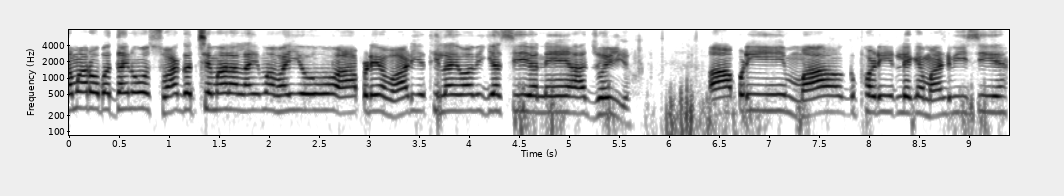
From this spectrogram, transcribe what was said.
તમારો બધાનો સ્વાગત છે મારા લાઈવમાં ભાઈઓ. આપણે વાડીએથી લાઈવ આવી ગયા છીએ અને આ જોઈ લ્યો. આ આપણી માગફળી એટલે કે માંડવી છીએ.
